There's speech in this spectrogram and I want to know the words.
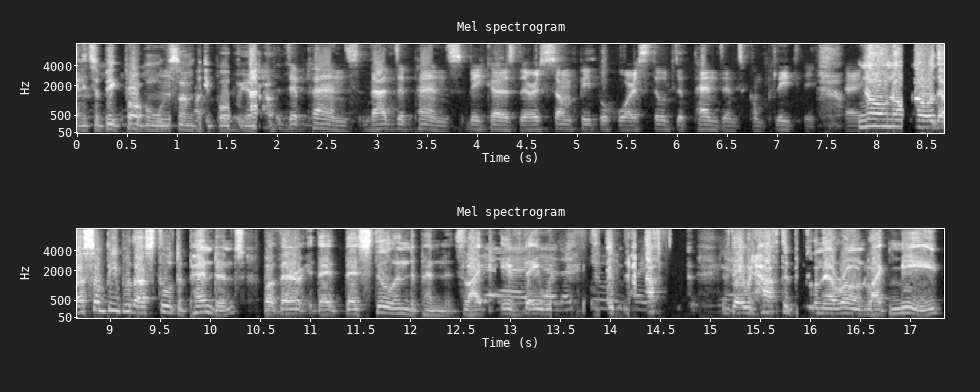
And it's a big problem with some mm-hmm. people, you know. That depends. That depends because there are some people who are still dependent completely. Okay? No, no, no. There are some people that are still dependent, but they're they they're still independent. Like Yeah, if they yeah, would, if they would have to, if they would have to be on their own, like me,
